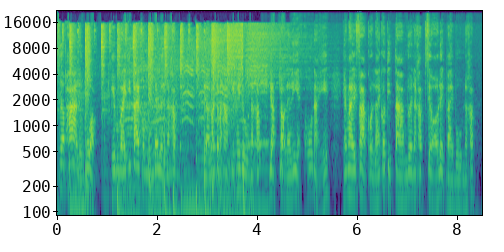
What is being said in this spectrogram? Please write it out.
เสื้อผ้าหรือหมวก พิมพ์ไว้ที่ใต้คอมเมนต์ได้เลยนะครับ เดี๋ยวเราจะมาทำคลิปให้ดูนะครับ อยากเจาะรายละเอียดคู่ไหน ยังไงฝากกดไลค์กดติดตามด้วยนะครับเซลล์เอาเลตบายบูมนะครับ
